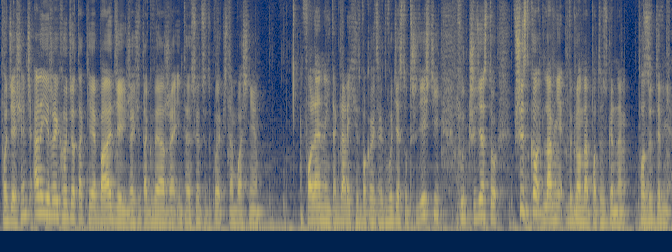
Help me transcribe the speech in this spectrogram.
po 10, ale jeżeli chodzi o takie bardziej, że się tak wyrażę, interesujące typu jakieś tam właśnie Foleny i tak dalej jest w okolicach 20-30, food 30. Wszystko dla mnie wygląda pod tym względem pozytywnie.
